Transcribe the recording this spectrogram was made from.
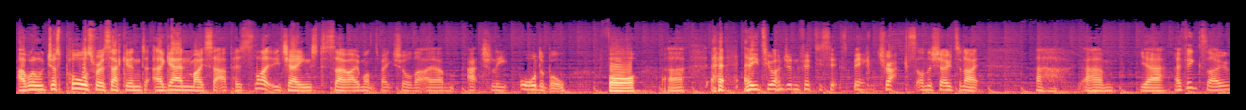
I will just pause for a second. Again, my setup has slightly changed, so I want to make sure that I am actually audible for uh, any 256 big tracks on the show tonight. Uh, um, yeah, I think so.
